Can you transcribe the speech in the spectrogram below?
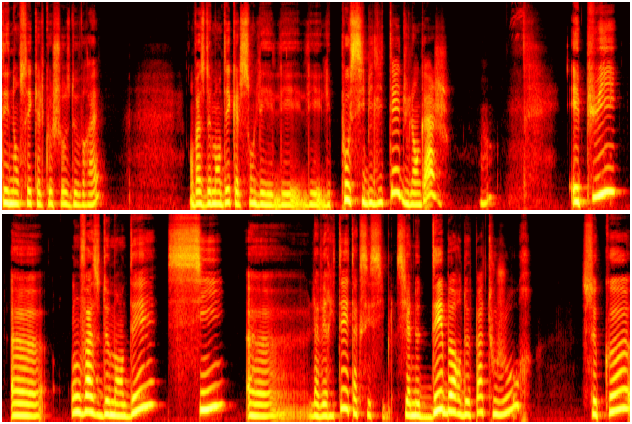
d'énoncer quelque chose de vrai. On va se demander quelles sont les, possibilités du langage. Hein. Et puis, euh, on va se demander si euh, la vérité est accessible, si elle ne déborde pas toujours ce que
